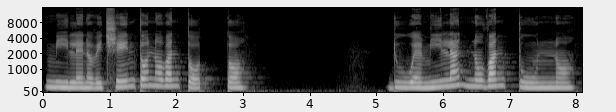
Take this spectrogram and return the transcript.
1998 2091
